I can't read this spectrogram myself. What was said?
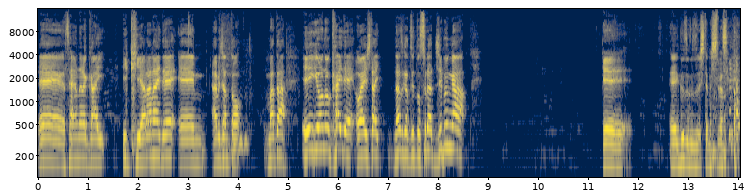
えー、さよなら会、一気やらないで、えー、安倍ちゃんと、また営業の会でお会いしたい。なぜかというと、それは自分が、えー、えー、ぐずぐずしてます。すみません。第2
